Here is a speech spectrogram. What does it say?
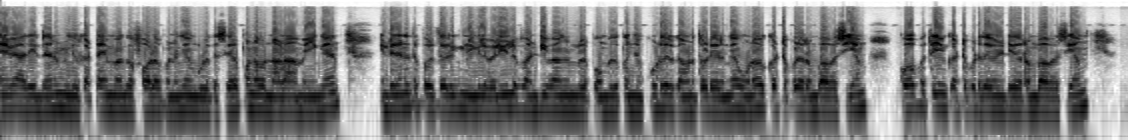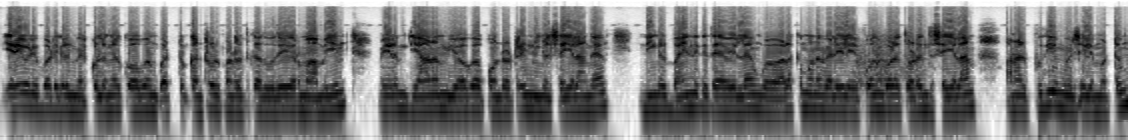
எனவே அதை இந்த தினம் நீங்கள் கட்டாயமாக ஃபாலோ பண்ணுங்க. உங்களுக்கு சிறப்பான ஒரு நாளாக அமையுங்க. இன்றைய தினத்தை பொறுத்த வரைக்கும் நீங்கள் வெளியில் வண்டி வாகனங்கள் போகும்போது கொஞ்சம் கூடுதல் கவனத்தோடு இருங்க. உணவு கட்டுப்பாடு ரொம்ப அவசியம். கோபத்தையும் கட்டுப்படுத்த வேண்டியது ரொம்ப அவசியம். இறை வழிபாடுகள் மேற்கொள்ளுங்க கோபம் கட்டு கண்ட்ரோல் பண்ணுறதுக்கு அது உதவிகரமாக அமையும். மேலும் தியானம் யோகா போன்றவற்றையும் நீங்கள் செய்யலாங்க. நீங்கள் பயந்துக்க தேவையில்லை. உங்கள் வழக்கமான வேலைகளை எப்போதும் போல தொடர்ந்து செய்யலாம். ஆனால் புதிய முயற்சிகளை மட்டும்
